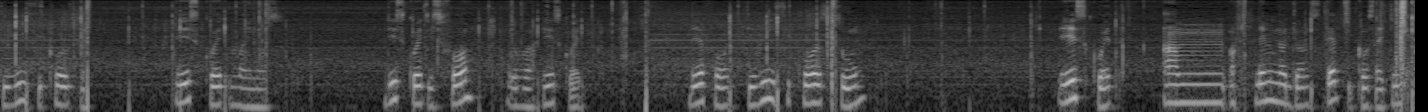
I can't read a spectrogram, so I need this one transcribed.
3 is equal to a squared minus this squared is 4 over a squared. Therefore 3 is equal to a squared. Um okay let me not jump steps because i think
